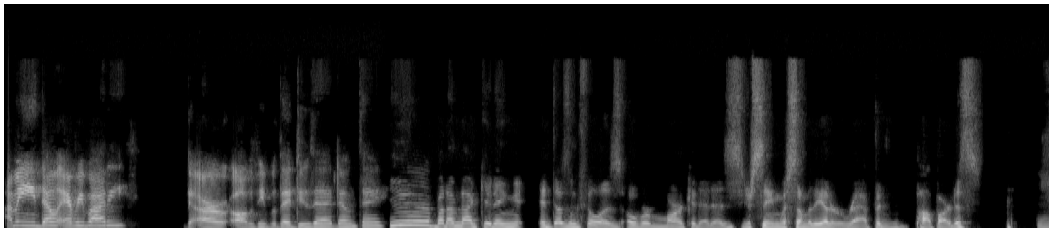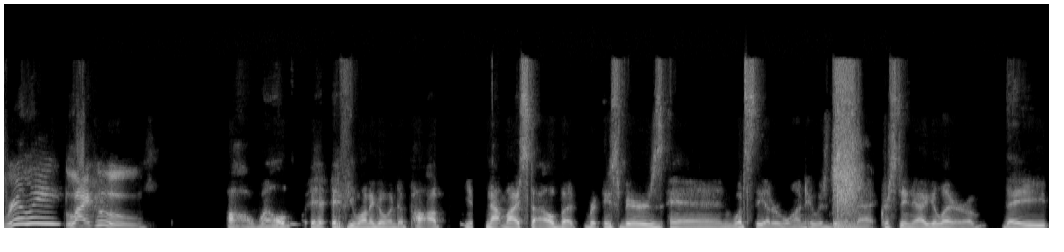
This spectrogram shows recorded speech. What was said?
I mean, don't everybody? Are all the people that do that, don't they? Yeah, but I'm not getting it doesn't feel as over marketed as you're seeing with some of the other rap and pop artists. Really? Like who? Oh well, if you want to go into pop, you know, not my style, but Britney Spears and what's the other one who was doing that? Christina Aguilera. They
